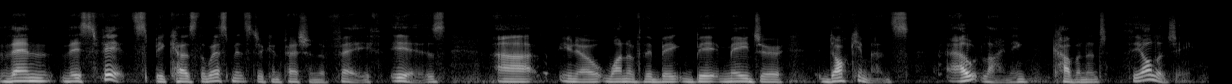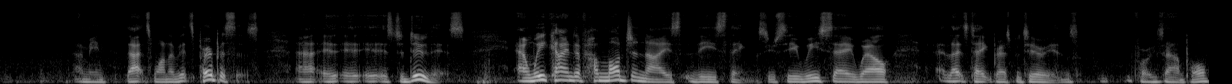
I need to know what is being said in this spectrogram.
then this fits because the Westminster Confession of Faith is, uh, you know, one of the big, big major documents outlining covenant theology. I mean, that's one of its purposes, uh, is to do this. And we kind of homogenize these things. You see, we say, well, let's take Presbyterians, for example.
